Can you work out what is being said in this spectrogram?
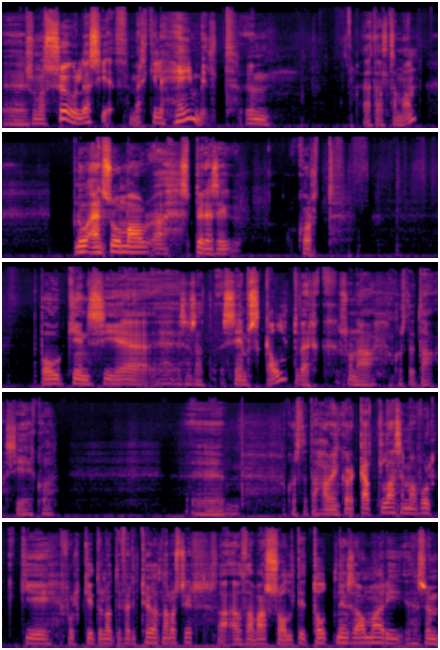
Eh, svona sögulega séð, merkileg heimild um þetta allt saman. Nú en svo má eh, spyrja sig hvort bókin sé eh, sem, sagt, sem skáldverk svona hvort þetta sé eitthvað um, hvort þetta hafi einhverja galla sem að fólki, fólk getur látið fyrir töðnar á sér. Það, það var soldið tótnins á maður í þessum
